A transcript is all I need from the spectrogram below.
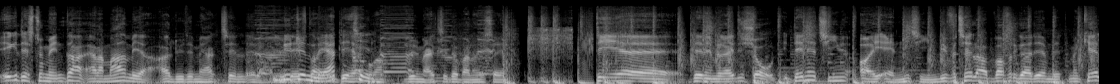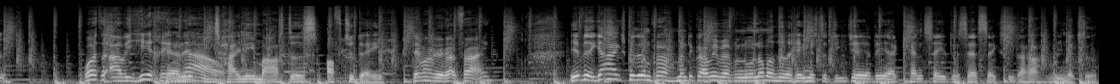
ikke desto mindre, er der meget mere at lytte mærke til. Eller at Lytte efter mærke i det her til. Program. Lytte mærke til, det var bare noget, jeg sagde. Det, øh, det er nemlig rigtig sjovt i den her time og i anden time. Vi fortæller om, hvorfor det gør det om lidt. Men Kjeld, what are we Her hearing er now? Tiny Masters of Today. Dem har vi hørt før, ikke? Jeg ved ikke, jeg har ikke spillet dem før, men det gør vi i hvert fald nu. Nummeret hedder Hey Mr. DJ, og det er Can't Say This As Sexy, der har remixet.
